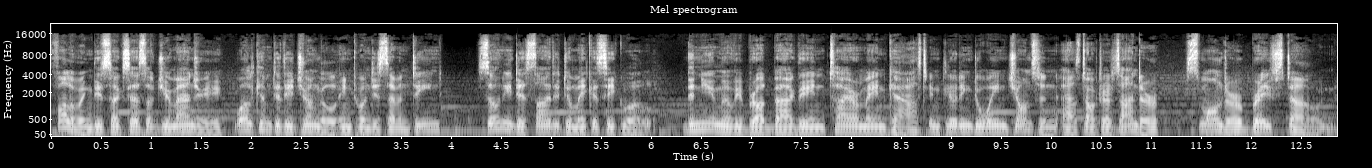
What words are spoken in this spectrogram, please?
Following the success of Jumanji, Welcome to the Jungle in 2017, Sony decided to make a sequel. The new movie brought back the entire main cast including Dwayne Johnson as Dr. Xander, Smolder Bravestone.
